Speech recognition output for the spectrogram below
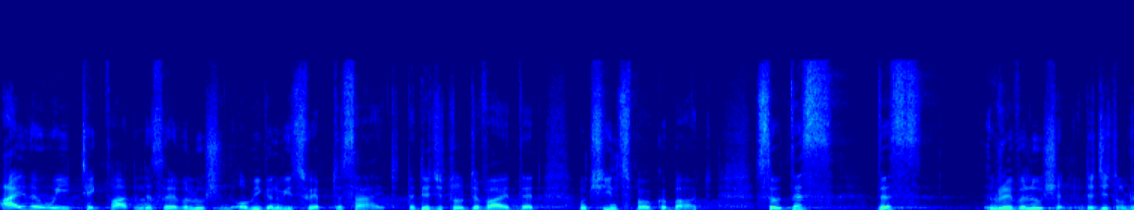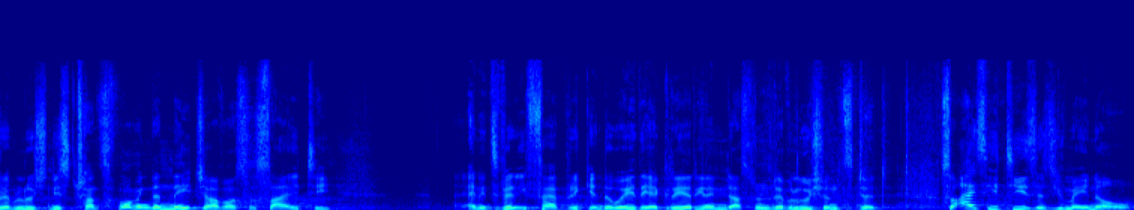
either we take part in this revolution or we're going to be swept aside, the digital divide that Muhsin spoke about. So this, this revolution, digital revolution, is transforming the nature of our society and its very fabric in the way the agrarian and industrial revolutions did. So ICTs, as you may know,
